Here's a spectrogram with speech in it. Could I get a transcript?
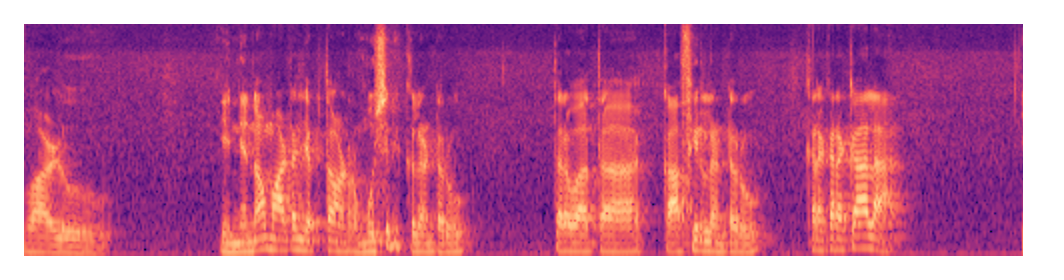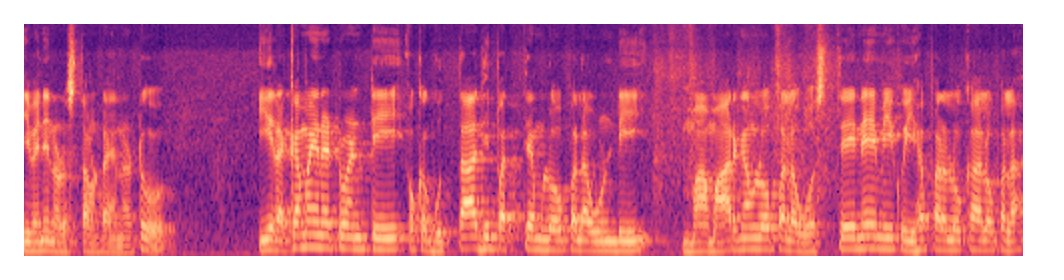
వాళ్ళు ఎన్నెన్నో మాటలు చెప్తూ ఉంటారు. ముష్రిక్కులు అంటారు తర్వాత కాఫీర్లు అంటారు రకరకాల ఇవన్నీ నడుస్తూ ఉంటాయి అన్నట్టు ఈ రకమైనటువంటి ఒక గుత్తాధిపత్యం లోపల ఉండి మా మార్గం లోపల వస్తేనే మీకు ఇహపరలోక లోపల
